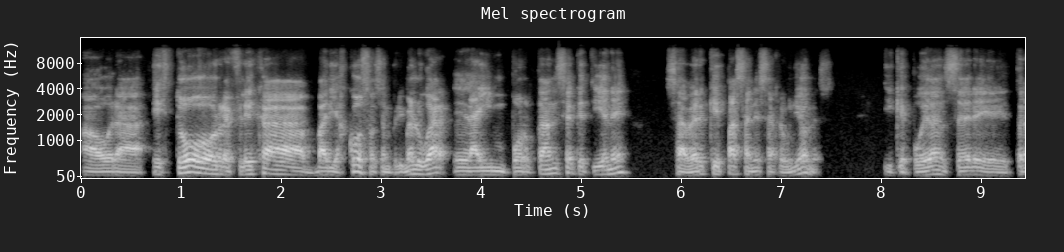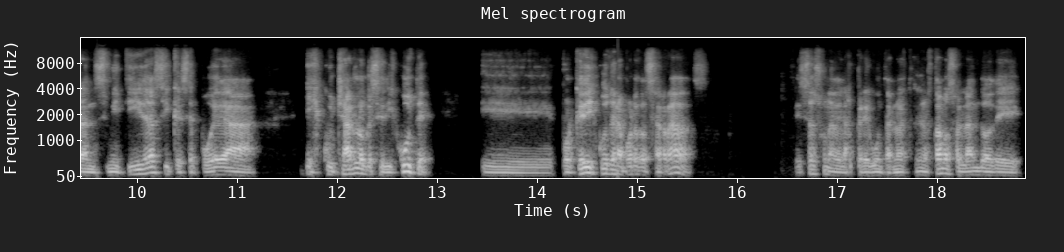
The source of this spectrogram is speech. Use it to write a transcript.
Ahora, esto refleja varias cosas. En primer lugar, la importancia que tiene saber qué pasa en esas reuniones y que puedan ser eh, transmitidas y que se pueda escuchar lo que se discute. Eh, ¿Por qué discuten a puertas cerradas? Esa es una de las preguntas. No, estamos hablando de,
